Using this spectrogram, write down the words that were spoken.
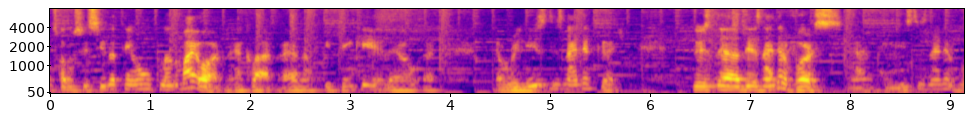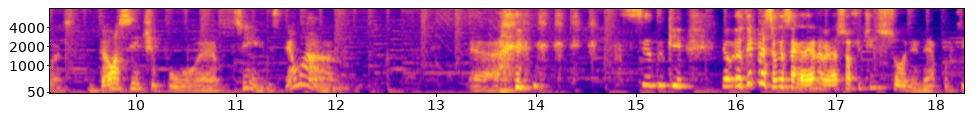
Esquadrão Suicida, tem um plano maior, né? Claro, né? Não, tem que. É, é, é, o release do Snyder Cut. Do, da, Snyderverse, né? Release do Snyderverse. Então, assim, tipo, é, sim, eles têm uma. É, sendo que. Eu, eu tenho a impressão que essa galera, na verdade, sofre de insônia, né? Porque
